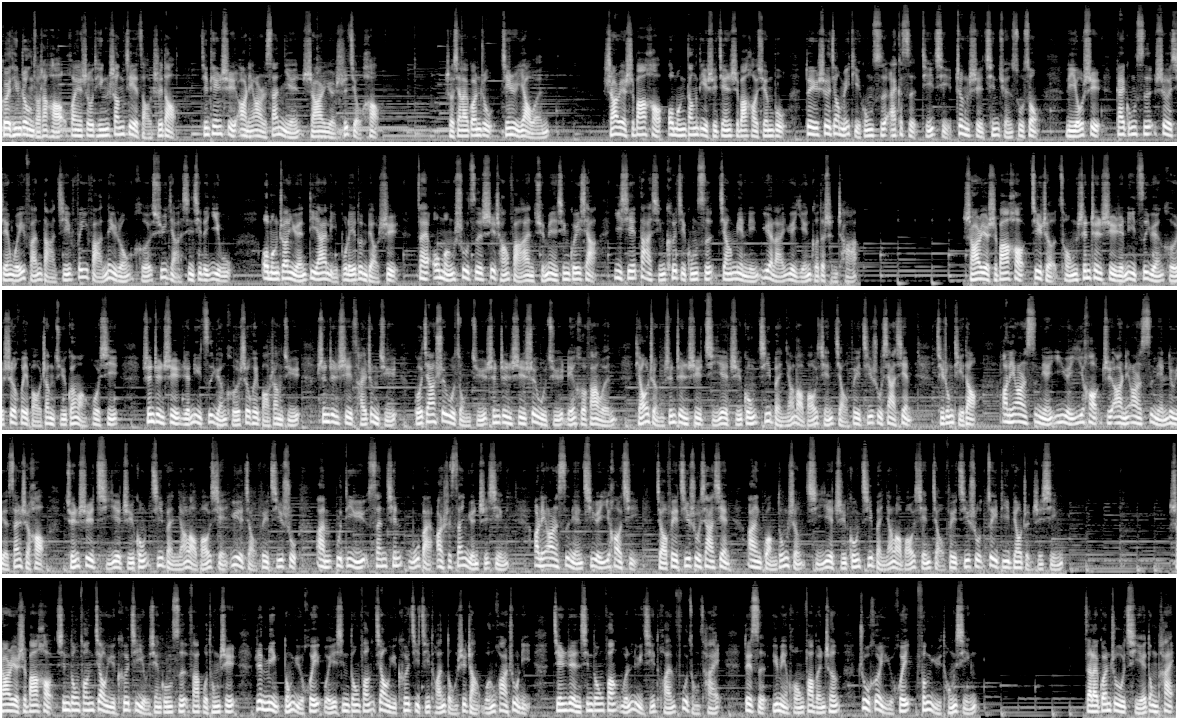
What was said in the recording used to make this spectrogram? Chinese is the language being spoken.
各位听众，早上好，欢迎收听《商界早知道》。今天是二零二三年十二月十九号。首先来关注今日要闻。十二月十八号，欧盟当地时间十八号宣布，对社交媒体公司 X 提起正式侵权诉讼，理由是该公司涉嫌违反打击非法内容和虚假信息的义务。欧盟专员蒂埃里布雷顿表示，在欧盟数字市场法案全面新规下，一些大型科技公司将面临越来越严格的审查。十二月十八号，记者从深圳市人力资源和社会保障局官网获悉，深圳市人力资源和社会保障局、深圳市财政局、国家税务总局、深圳市税务局联合发文，调整深圳市企业职工基本养老保险缴费基数下限。其中提到，二零二四年一月一号至二零二四年六月三十号，全市企业职工基本养老保险月缴费基数按不低于三千五百二十三元执行。二零二四年七月一号起，缴费基数下限按广东省企业职工基本养老保险缴费基数最低标准执行。十二月十八号，新东方教育科技有限公司发布通知，任命董宇辉为新东方教育科技集团董事长文化助理，兼任新东方文旅集团副总裁。对此，俞敏洪发文称：“祝贺宇辉，风雨同行。”再来关注企业动态。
